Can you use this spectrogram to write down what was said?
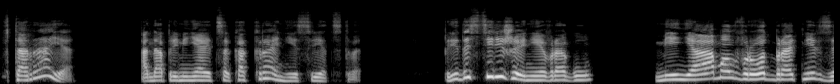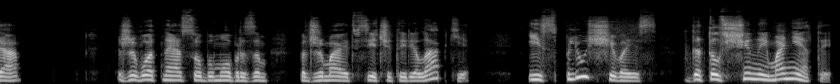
Вторая — она применяется как крайнее средство Предостережение врагу. Меня, мол, в рот брать нельзя. Животное особым образом поджимает все четыре лапки и, сплющиваясь до толщины монеты,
